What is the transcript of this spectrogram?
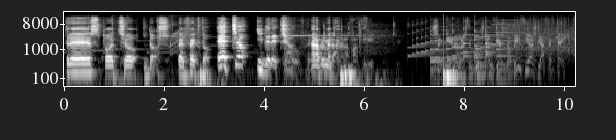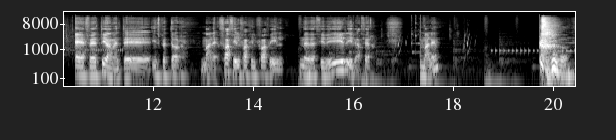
3, 8, 2. Perfecto. Hecho y derecho. A la primera. Efectivamente, inspector. Vale, fácil, fácil, fácil de decidir y de hacer. Vale.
